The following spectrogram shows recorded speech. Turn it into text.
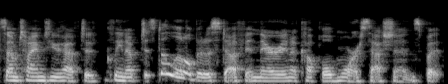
Sometimes you have to clean up just a little bit of stuff in there in a couple more sessions, but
